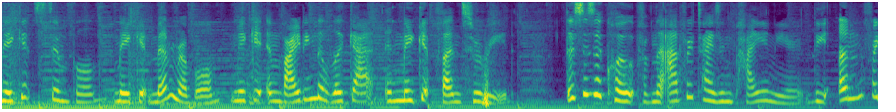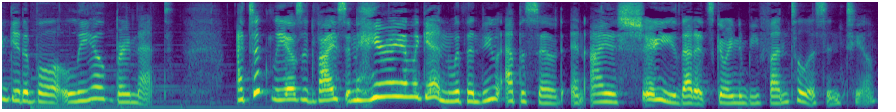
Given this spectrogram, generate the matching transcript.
Make it simple, make it memorable, make it inviting to look at, and make it fun to read. This is a quote from the advertising pioneer, the unforgettable Leo Burnett. I took Leo's advice and here I am again with a new episode, and I assure you that it's going to be fun to listen to.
